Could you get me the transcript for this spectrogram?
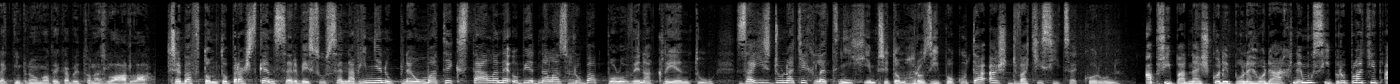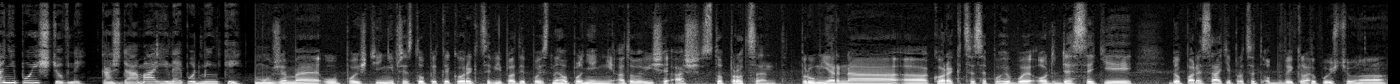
Letní pneumatika by to nezvládla. Třeba v tomto pražském servisu se na výměnu pneumatik stále neobjednala zhruba polovina klientů. Za jízdu na těch letních jim přitom hrozí pokuta až 2000 korun. A případné škody po nehodách nemusí proplatit ani pojišťovny. Každá má jiné podmínky. Můžeme u pojištění přistoupit ke korekci výplaty pojistného plnění, a to ve výši až 100% Průměrná eh, korekce se pohybuje od 10 do 50% obvykle. To pojišťovna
